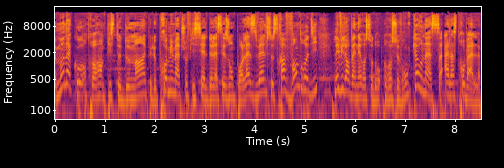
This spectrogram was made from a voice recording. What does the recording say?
Monaco entrera en piste demain. Et puis le premier match officiel de la saison pour l'Asvel, ce sera vendredi. Les Villeurbanais recevront Kaunas à l'Astrobal.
